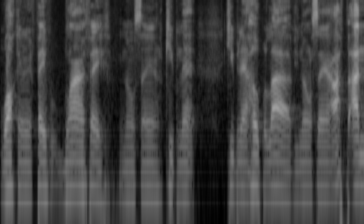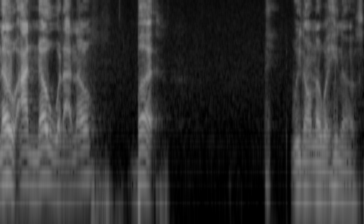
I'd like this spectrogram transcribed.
walking in faith, blind faith. You know what I'm saying? Keeping that, keeping that hope alive. You know what I'm saying? I, I know, I know what I know, but we don't know what he knows.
